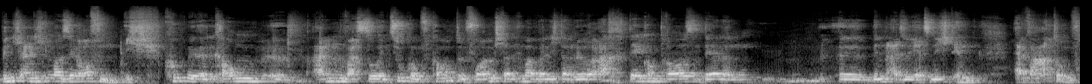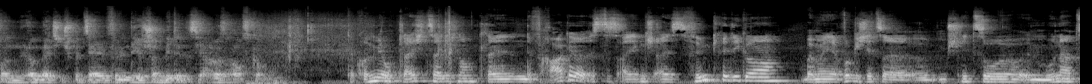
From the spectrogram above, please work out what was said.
bin ich eigentlich immer sehr offen. Ich gucke mir kaum äh, an, was so in Zukunft kommt und freue mich dann immer, wenn ich dann höre, ach, der kommt raus und der dann äh, bin also jetzt nicht in Erwartung von irgendwelchen speziellen Filmen, die jetzt schon Mitte des Jahres rauskommen. Da kommt mir auch gleichzeitig noch eine kleine Frage. Ist das eigentlich als Filmkritiker, weil man ja wirklich jetzt äh, im Schnitt so im Monat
